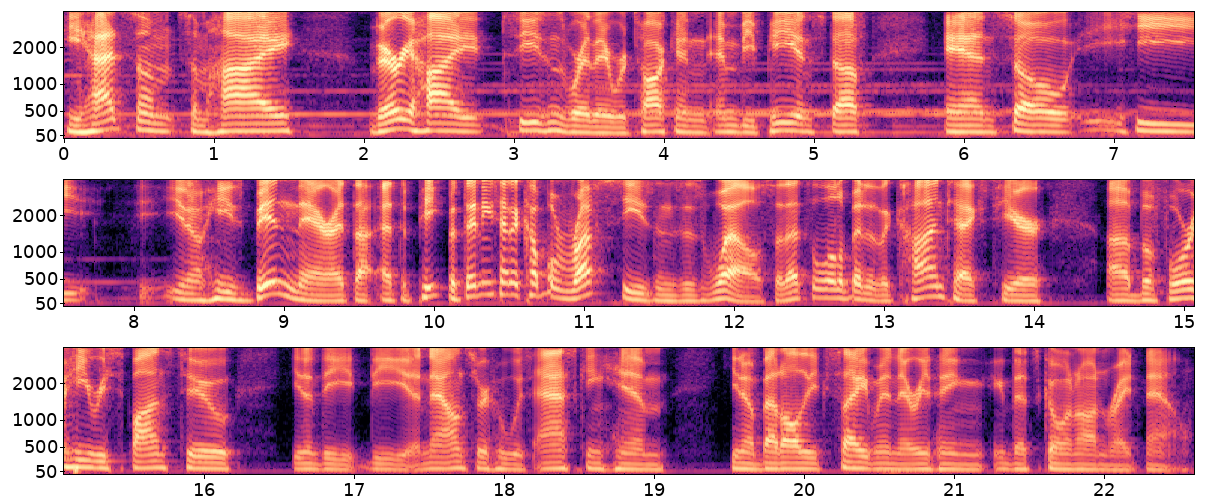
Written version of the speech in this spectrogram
he had some some high, very high seasons where they were talking MVP and stuff. And so he you know he's been there at the at the peak but then he's had a couple rough seasons as well. So that's a little bit of the context here uh, before he responds to you know the the announcer who was asking him you know about all the excitement and everything that's going on right now.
